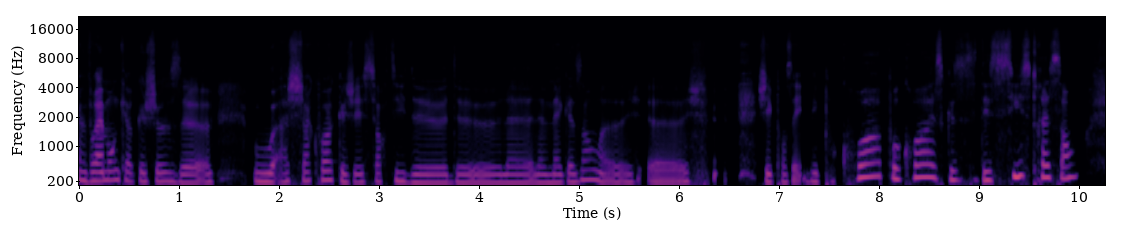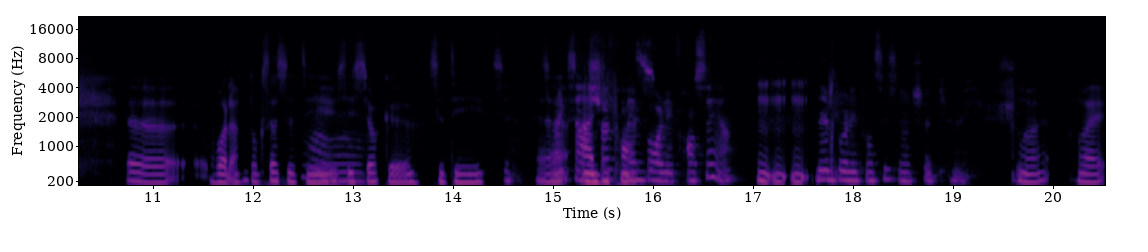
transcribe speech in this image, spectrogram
vraiment quelque chose euh, où à chaque fois que j'ai sorti de, de le, magasin, euh, euh, j'ai pensé, mais pourquoi, pourquoi est-ce que c'était si stressant? Voilà, donc ça, c'était, c'est oh. sûr que c'était C'est vrai que c'est un choc même pour les Français. Hein. Mmh, mmh, mmh. Même pour les Français, c'est un choc. Ouais. Ouais,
